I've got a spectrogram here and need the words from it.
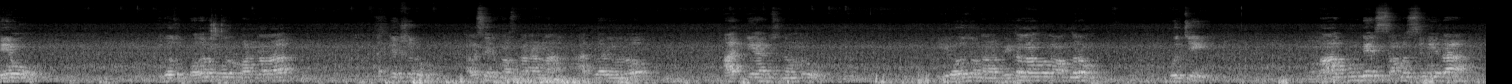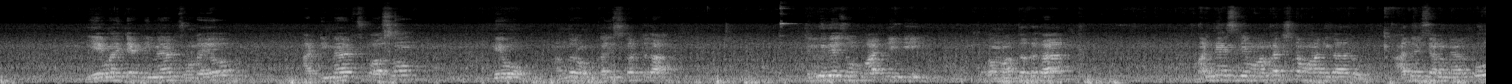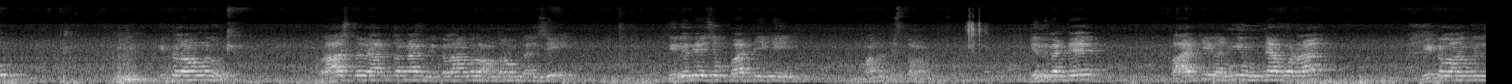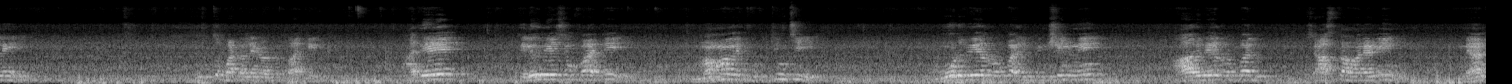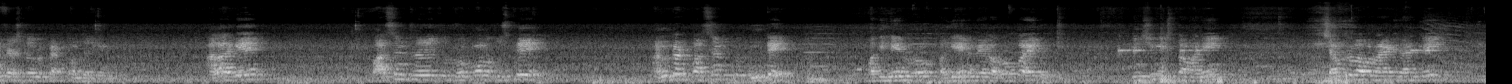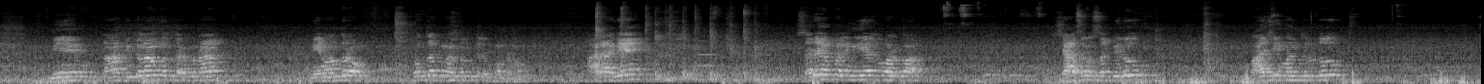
మేము ఈరోజు పొదలపూరు మండల అధ్యక్షులు అలసేరి మస్తానన్న ఆధ్వర్యంలో పార్టీ ఆఫీస్ నందు ఈరోజు నా వికలాంగులు అందరం వచ్చి మాకుండే సమస్య మీద ఏమైతే డిమాండ్స్ ఉన్నాయో ఆ డిమాండ్స్ కోసం మేము అందరం కలిసికట్టుగా తెలుగుదేశం పార్టీకి ఒక మద్దతుగా మండే శ్రీ మందకృష్ణ మాది గారు ఆదేశాల మేరకు వికలాంగులు రాష్ట్ర వ్యాప్తంగా వికలాంగులు అందరం కలిసి తెలుగుదేశం పార్టీకి మద్దతిస్తున్నాం ఎందుకంటే పార్టీలు అన్నీ ఉన్నా కూడా వికలాంగుల్ని గుర్తుపట్టలేనటువంటి పార్టీ. అదే తెలుగుదేశం పార్టీ మమ్మల్ని గుర్తించి మూడు వేల రూపాయల పెన్షన్ని ఆరు వేల రూపాయలు చేస్తామని మేనిఫెస్టోలు పెట్టడం జరిగింది. అలాగే పర్సెంటేజ్ రూపంలో చూస్తే హండ్రెడ్ పర్సెంట్ ఉంటే పదిహేను పదిహేను వేల రూపాయలు పెన్షన్ ఇస్తామని చంద్రబాబు నాయుడు గారిని మేము నా వికలాంగుల తరఫున మేమందరం కృతజ్ఞతలు తెలుపుకుంటున్నాం. అలాగే సరేపల్లి నియోజకవర్గ శాసనసభ్యులు మాజీ మంత్రులు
